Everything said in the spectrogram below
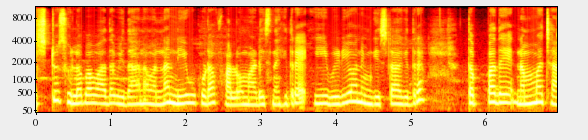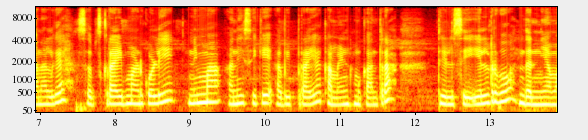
ಇಷ್ಟು ಸುಲಭವಾದ ವಿಧಾನವನ್ನು ನೀವು ಕೂಡ ಫಾಲೋ ಮಾಡಿ ಸ್ನೇಹಿತರೆ. ಈ ವಿಡಿಯೋ ನಿಮ್ಗೆ ಇಷ್ಟ ಆಗಿದ್ದರೆ ತಪ್ಪದೆ ನಮ್ಮ ಚಾನಲ್ಗೆ ಸಬ್ಸ್ಕ್ರೈಬ್ ಮಾಡಿಕೊಳ್ಳಿ. ನಿಮ್ಮ ಅನಿಸಿಕೆ ಅಭಿಪ್ರಾಯ ಕಮೆಂಟ್ ಮುಖಾಂತರ ತಿಳಿಸಿ. ಎಲ್ರಿಗೂ ಧನ್ಯವಾದ.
